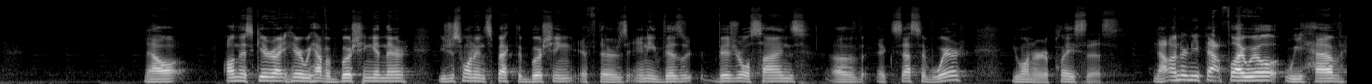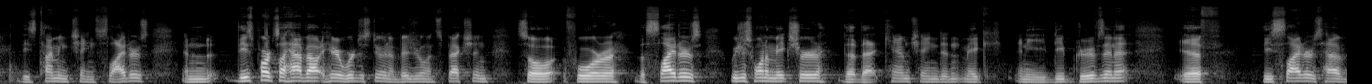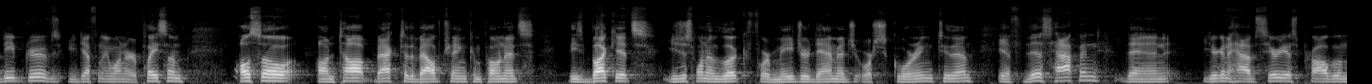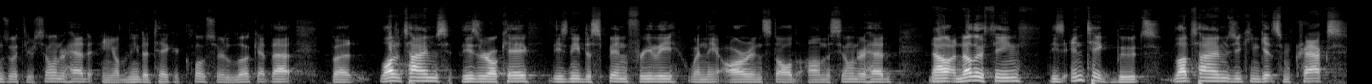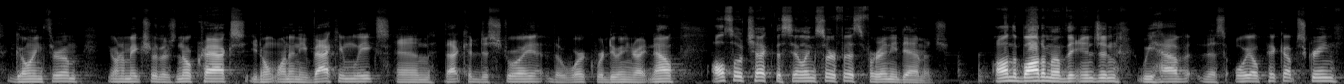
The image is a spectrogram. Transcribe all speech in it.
Now, on this gear right here, we have a bushing in there. You just want to inspect the bushing. If there's any vis visual signs of excessive wear, you want to replace this. Now underneath that flywheel, we have these timing chain sliders. And these parts I have out here, we're just doing a visual inspection. So for the sliders, we just wanna make sure that that cam chain didn't make any deep grooves in it. If these sliders have deep grooves, you definitely wanna replace them. Also on top, back to the valve train components, these buckets, you just wanna look for major damage or scoring to them. If this happened, then you're gonna have serious problems with your cylinder head and you'll need to take a closer look at that. But a lot of times these are okay. These need to spin freely when they are installed on the cylinder head. Now another thing, these intake boots, a lot of times you can get some cracks going through them. You wanna make sure there's no cracks. You don't want any vacuum leaks and that could destroy the work we're doing right now. Also check the sealing surface for any damage. On the bottom of the engine, we have this oil pickup screen.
